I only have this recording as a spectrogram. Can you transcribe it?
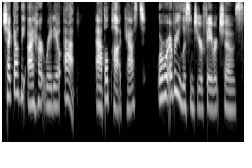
check out the iHeartRadio app, Apple Podcasts, or wherever you listen to your favorite shows.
